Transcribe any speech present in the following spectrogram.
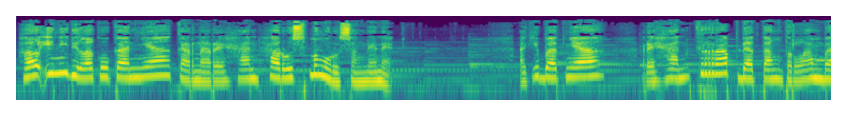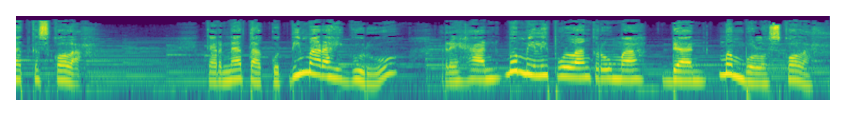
Hal ini dilakukannya karena Rehan harus mengurus sang nenek. Akibatnya, Rehan kerap datang terlambat ke sekolah. Karena takut dimarahi guru, Rehan memilih pulang ke rumah dan membolos sekolah.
